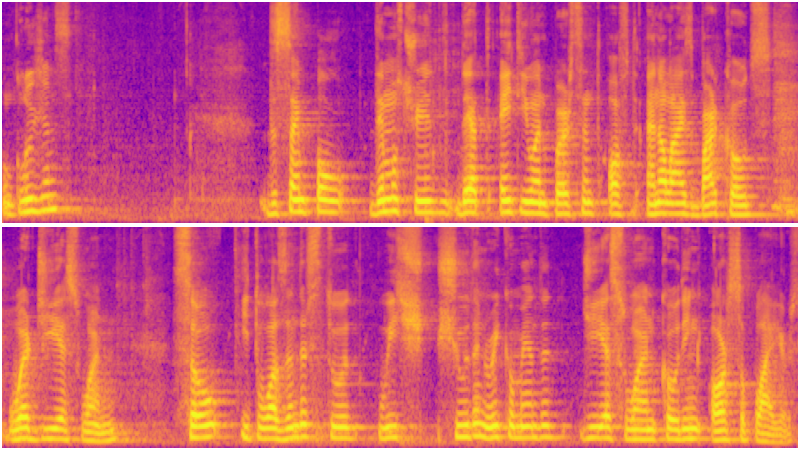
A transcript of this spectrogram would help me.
Conclusions. The sample demonstrated that 81% of the analyzed barcodes were GS1, so it was understood which shouldn't recommended GS1 coding or suppliers.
